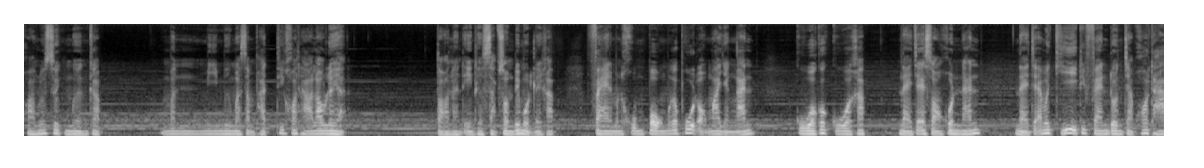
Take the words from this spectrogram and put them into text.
ความรู้สึกเหมือนกับ มันมีมือมาสัมผัสที่ข้อเท้าเราเลยอะตอนนั้นเองเธอสับสนไปหมดเลยครับ แฟนมันคุมโปงมันก็พูดออกมาอย่างนั้น กลัวก็กลัวครับ ไหนจะไอ้สองคนนั้น ไหนจะไอ้เมื่อกี้อีกที่แฟนโดนจับข้อเท้า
